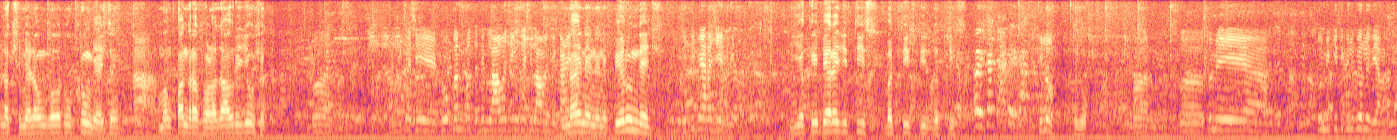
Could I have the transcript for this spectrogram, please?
लक्ष मेलावून गवत उपटून घ्यायचं. हा. मग पंधरा सोळाचा आवरेज येऊ शकतो. बर बर. आणि कशी टोकन पद्धतीने लावायची की कशी लावायची? काय नाही नाही नाही नाही, पेरून द्यायची. किती पेराची एकरी? एकरी पेरायची तीस बत्तीस तीस बत्तीस. किलो? किलो. बरं बरं. ब- तुम्ही अं, तुम्ही किती किलो पेरले होती आम्हाला?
